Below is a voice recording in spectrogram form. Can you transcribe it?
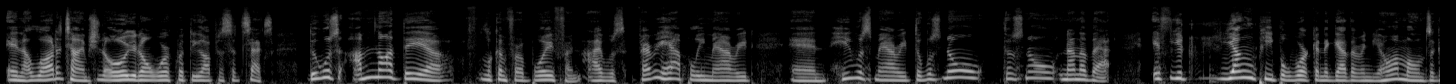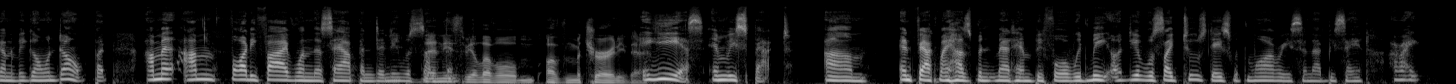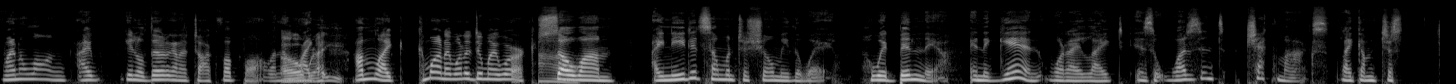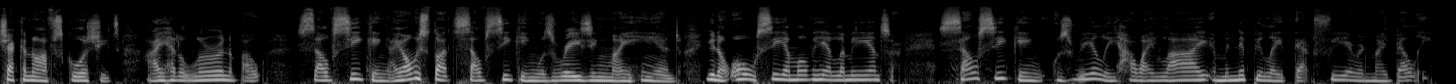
and a lot of times, you know, oh, you don't work with the opposite sex. There was, I'm not there looking for a boyfriend. I was very happily married, and he was married. There was no, there's no, none of that. If you young people working together and your hormones are going to be going, don't. But I'm, at, I'm 45 when this happened, and he was something. There needs to be a level of maturity there. Yes, in respect. Um, in fact, my husband met him before we'd meet. It was like Tuesdays with Maurice, and I'd be saying, "All right, run along." I, you know, they're gonna talk football, and I'm Oh, like, right. I'm like, "Come on, I want to do my work." So, um, I needed someone to show me the way who had been there. And again, what I liked is it wasn't check marks like I'm just checking off score sheets. I had to learn about self seeking. I always thought self seeking was raising my hand. You know, oh, see, I'm over here, let me answer. Self seeking was really how I lie and manipulate that fear in my belly.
